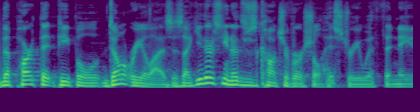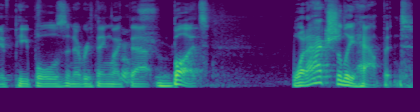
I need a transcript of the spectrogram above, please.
the part that people don't realize is like there's you know there's a controversial history with the native peoples and everything like that. But what actually happened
